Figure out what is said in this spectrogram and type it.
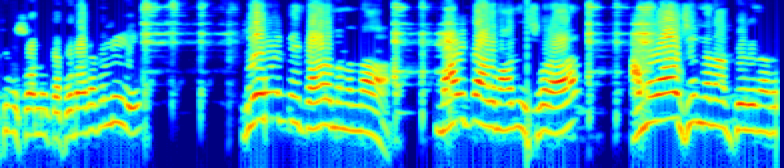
ಶಿವಸ್ವಾಮಿ ಕಥೆ ಭಾಗದಲ್ಲಿ ದೇವರಟ್ಟಿ ಕಾಳಮ್ಮನನ್ನ ಮಾಯಿಕಾರ ಮಾದೀಶ್ವರ ಅಮಾವಾಸ್ಯಂದನ ಅಂತೇಳಿ ನಾನು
